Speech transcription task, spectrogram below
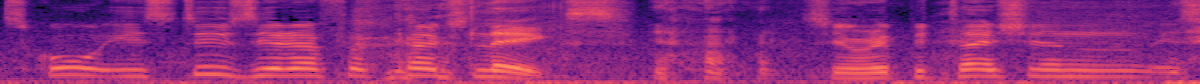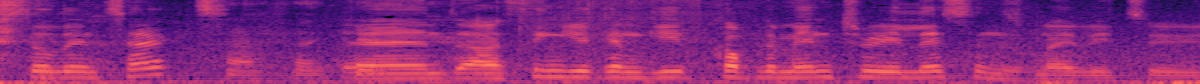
score is 2-0 for Coach Legs. So your reputation is still intact, thank and I think you can give complimentary lessons maybe to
